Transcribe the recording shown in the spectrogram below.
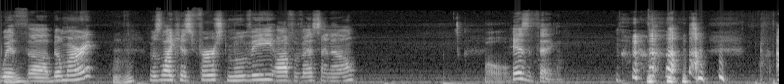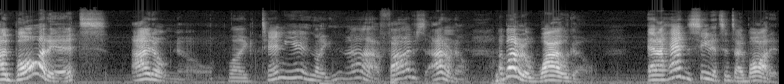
with uh, Bill Murray. Mhm. It was like his first movie off of SNL. Oh. Here's the thing. I bought it. I don't know, like ten years, like nah, five. I don't know. I bought it a while ago, and I hadn't seen it since I bought it.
